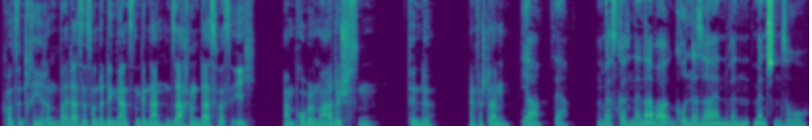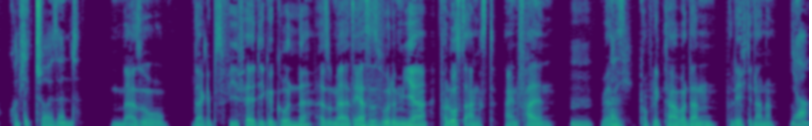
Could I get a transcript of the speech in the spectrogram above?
konzentrieren, weil das ist unter den ganzen genannten Sachen das, was ich am problematischsten finde. Einverstanden? Ja, sehr. Was könnten denn aber Gründe sein, wenn Menschen so konfliktscheu sind? Also da gibt es vielfältige Gründe. Also als erstes würde mir Verlustangst einfallen. Mhm, wenn ich Konflikt habe, dann verliere ich den anderen. Ja,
